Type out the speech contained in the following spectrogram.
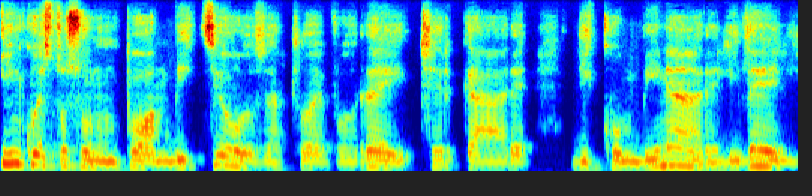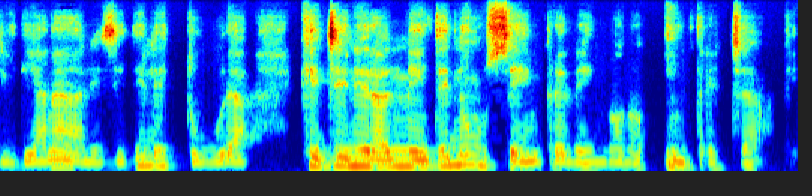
In questo sono un po' ambiziosa, cioè vorrei cercare di combinare livelli di analisi di lettura che generalmente non sempre vengono intrecciati.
